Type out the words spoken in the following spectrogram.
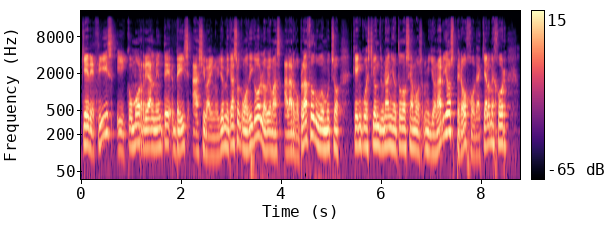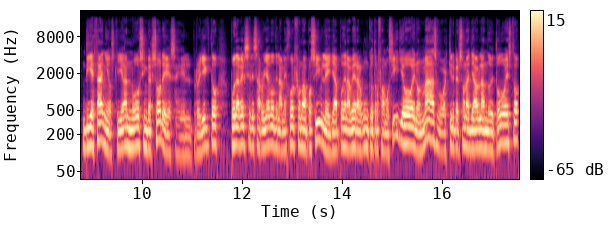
qué decís y cómo realmente veis a Shiba Inu. Yo en mi caso, como digo, lo veo más a largo plazo, dudo mucho que en cuestión de un año todos seamos millonarios, pero ojo, de aquí a lo mejor 10 años que llegan nuevos inversores, el proyecto puede haberse desarrollado de la mejor forma posible, ya pueden haber algún que otro famosillo, Elon Musk o cualquier persona ya hablando de todo esto,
